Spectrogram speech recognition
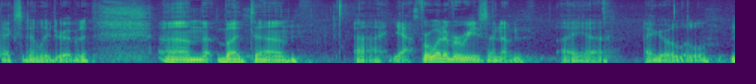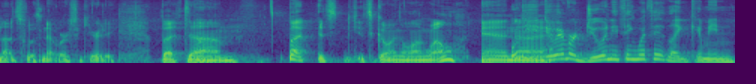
Accidentally Derivative. Um, but um, uh, yeah, for whatever reason, um, I uh, I go a little nuts with network security, but um, but it's it's going along well. And What do you uh, do? You ever do anything with it? Like, I mean,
